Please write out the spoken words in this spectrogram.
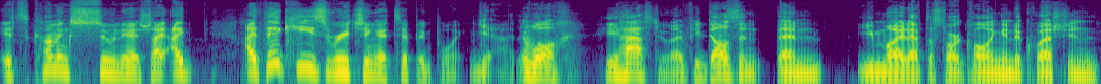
it's coming soonish. I, I, I think he's reaching a tipping point. Yeah, well, he has to. If he doesn't, then you might have to start calling into question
